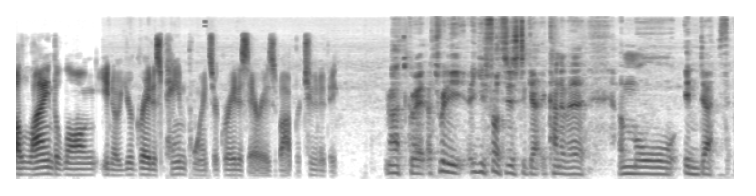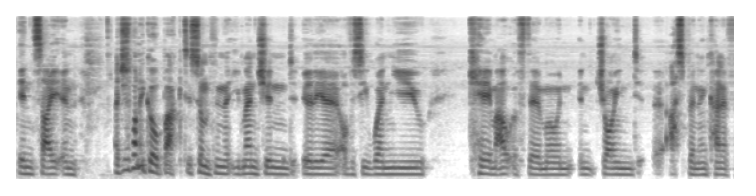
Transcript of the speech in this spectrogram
aligned along you know your greatest pain points or greatest areas of opportunity. That's great. That's really useful just to get kind of a a more in-depth insight. And I just want to go back to something that you mentioned earlier. Obviously, when you came out of Thermo and, and joined uh, Aspen and kind of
